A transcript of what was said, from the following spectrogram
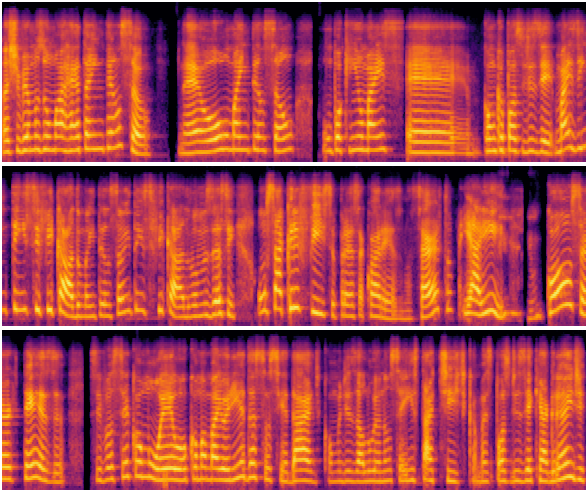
nós tivemos uma reta intenção, né? Ou uma intenção um pouquinho mais, é, como que eu posso dizer, mais intensificado, uma intenção intensificada, vamos dizer assim, um sacrifício para essa quaresma, certo? E aí, Uhum. com certeza, se você, como eu, ou como a maioria da sociedade, como diz a Lu, eu não sei estatística, mas posso dizer que a grande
